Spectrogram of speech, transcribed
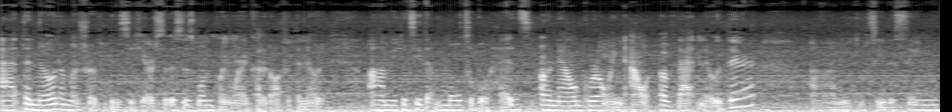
at the node, I'm not sure if you can see here, so this is one point where I cut it off at the node, um, you can see that multiple heads are now growing out of that node there. Um, you can see the same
